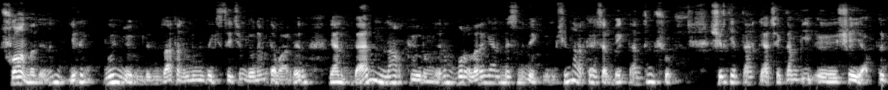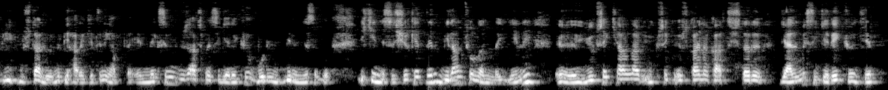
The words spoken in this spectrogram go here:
şu anda dedim gerek duymuyorum dedim. Zaten önümüzdeki seçim dönemi de var dedim. Yani ben ne yapıyorum dedim buralara gelmesini bekliyorum. Şimdi arkadaşlar beklentim şu. Şirketler gerçekten bir e, şey yaptı. Bir üstel yönlü bir hareketini yaptı. Endeksin düzeltmesi gerekiyor. Bu birincisi bu. İkincisi şirketlerin bilançolarında yeni e, yüksek karlar, yüksek öz kaynak artışları gelmesi gerekiyor ki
